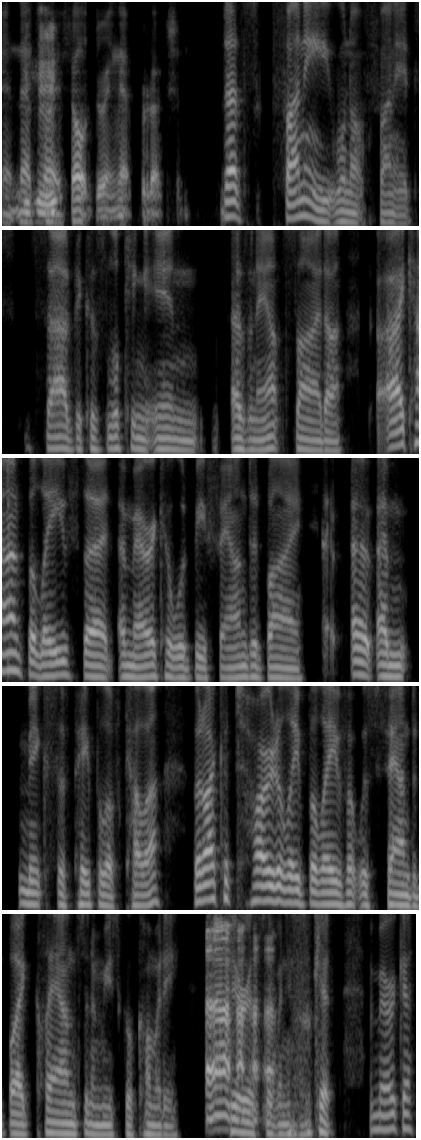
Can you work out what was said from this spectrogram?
and that's how mm-hmm. I felt during that production. That's funny. Well, not funny. It's sad because looking in as an outsider, I can't believe that America would be founded by a, a mix of people of color, but I could totally believe it was founded by clowns in a musical comedy. Seriously, when you look at America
